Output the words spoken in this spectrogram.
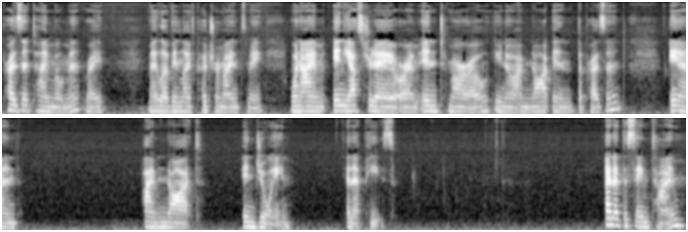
present time moment, right? My loving life coach reminds me when I'm in yesterday or I'm in tomorrow, you know, I'm not in the present and I'm not enjoying and at peace. And at the same time,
